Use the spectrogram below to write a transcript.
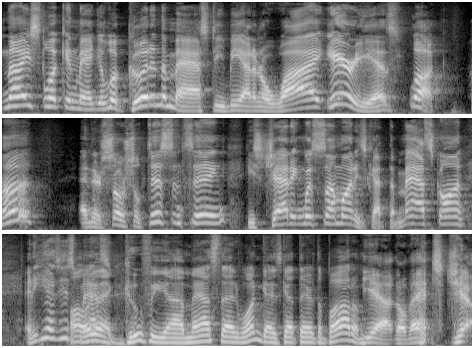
nice looking man. You look good in the mask, DB. I don't know why. Here he is. Look, huh? And there's social distancing. He's chatting with someone. He's got the mask on, and he has his Oh, look at that goofy uh, mask that one guy's got there at the bottom. Yeah, no, that's Jim,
